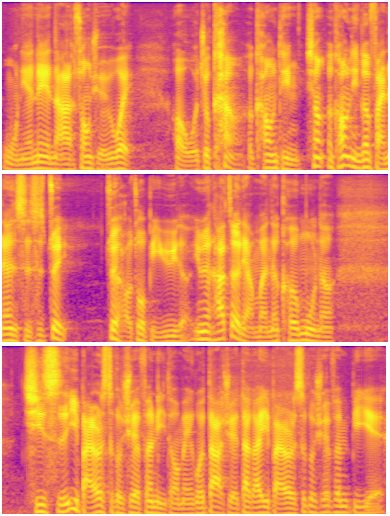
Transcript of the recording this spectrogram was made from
五年内拿双学位，哦，我就看 accounting，像 accounting 跟 finance 是最最好做比喻的，因为它这两门的科目呢。其实一百二十个学分里头，美国大学大概一百二十个学分毕业，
